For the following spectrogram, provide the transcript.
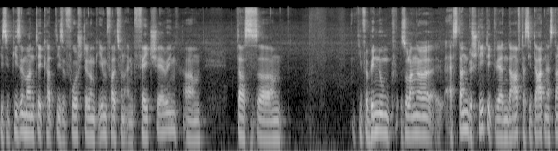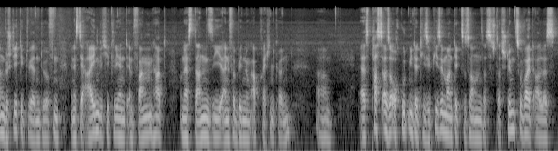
TCP-Semantik hat diese Vorstellung ebenfalls von einem Fate-Sharing, ähm, dass ähm, die Verbindung solange erst dann bestätigt werden darf, dass die Daten erst dann bestätigt werden dürfen, wenn es der eigentliche Klient empfangen hat und erst dann sie eine Verbindung abbrechen können. Ähm, es passt also auch gut mit der TCP-Semantik zusammen, das, das stimmt soweit alles.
